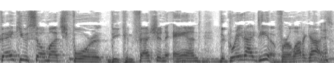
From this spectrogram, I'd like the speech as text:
thank you so much for the confession and the great idea for a lot of guys.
